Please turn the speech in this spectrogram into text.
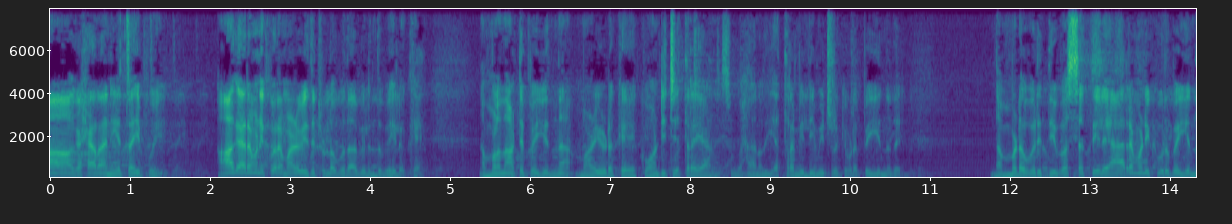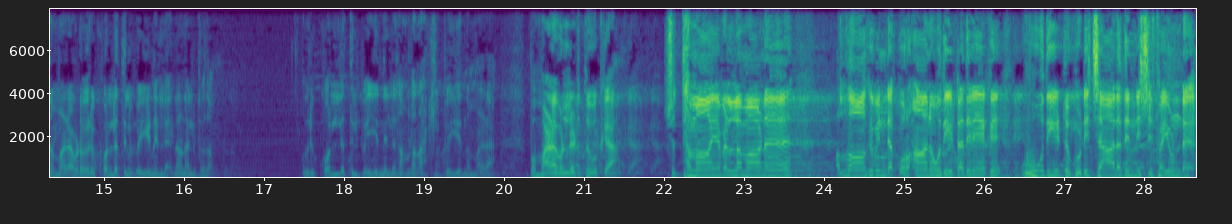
ആകെ ഹെറാനിയത്തായി പോയി. ആകെ അരമണിക്കൂറെ മഴ പെയ്തിട്ടുള്ളൂ അബുദാബിയിലും ദുബൈയിലൊക്കെ. നമ്മളെ നാട്ടിൽ പെയ്യുന്ന മഴയുടെ ഒക്കെ ക്വാണ്ടിറ്റി എത്രയാണ്? സുഹാനത് എത്ര മില്ലിമീറ്റർ ഒക്കെ ഇവിടെ പെയ്യുന്നത്? നമ്മുടെ ഒരു ദിവസത്തിലെ അരമണിക്കൂർ പെയ്യുന്ന മഴ അവിടെ ഒരു കൊല്ലത്തിൽ പെയ്യണില്ല. ഇതാണ് അത്ഭുതം. ഒരു കൊല്ലത്തിൽ പെയ്യുന്നില്ല നമ്മുടെ നാട്ടിൽ പെയ്യുന്ന മഴ. അപ്പൊ മഴ വെള്ളം എടുത്തു വെക്കുക. ശുദ്ധമായ വെള്ളമാണ്. അള്ളാഹുവിന്റെ ഖുർആൻ ഓതിയിട്ട് അതിലേക്ക് ഊതിയിട്ട് കുടിച്ചാൽ അതിന് ശിഫയുണ്ട്.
